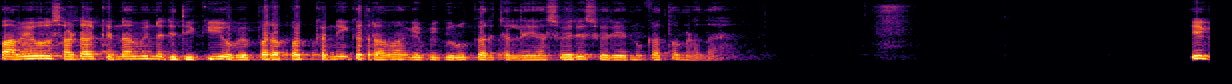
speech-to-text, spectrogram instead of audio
ਭਾਵੇਂ ਉਹ ਸਾਡਾ ਕਿੰਨਾ ਵੀ ਨਜ਼ਦੀਕੀ ਹੋਵੇ, ਪਰ ਆਪਾਂ ਕੰਨੀ ਕਤਰਾਵਾਂਗੇ ਵੀ ਗੁਰੂ ਘਰ ਚੱਲੇ ਆ ਸਵੇਰੇ ਸਵੇਰੇ ਇਹਨੂੰ ਕਾਹਤੋਂ ਮਿਲਣਾ ਹੈ? ਇਹ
